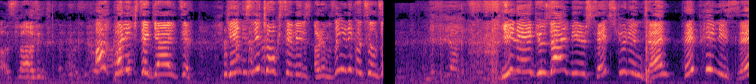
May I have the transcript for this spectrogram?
Asla adeta. Ah Halik de geldi. Kendisini çok severiz. Aramıza yeni katıldı. Yine güzel bir set gününden hepinize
